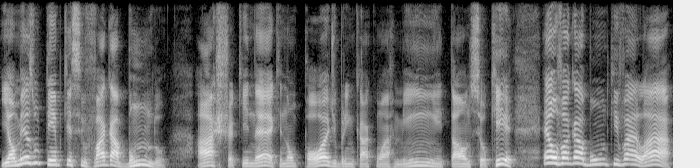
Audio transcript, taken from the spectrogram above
E ao mesmo tempo que esse vagabundo acha que, né, que não pode brincar com arminha e tal, não sei o que, é o vagabundo que vai lá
